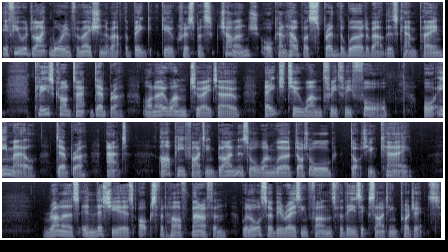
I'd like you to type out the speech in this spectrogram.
If you would like more information about the Big Give Christmas Challenge or can help us spread the word about this campaign, please contact Deborah on 01280 821334 or email Deborah at rpfightingblindness or one word.org.uk. Runners in this year's Oxford Half Marathon will also be raising funds for these exciting projects.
